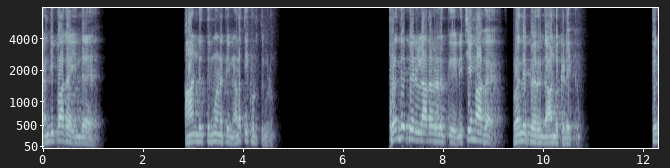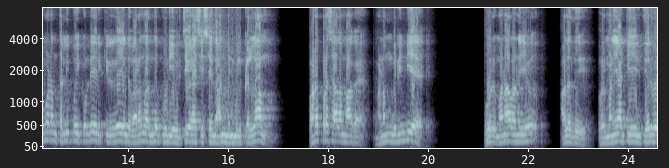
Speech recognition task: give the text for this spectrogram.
கண்டிப்பாக இந்த ஆண்டு திருமணத்தை நடத்தி கொடுத்து விடும். குழந்தை பேர் இல்லாதவர்களுக்கு நிச்சயமாக குழந்தை பேர் இந்த ஆண்டு கிடைக்கும். திருமணம் தள்ளி போய்க்கொண்டே இருக்கிறது என்று வரம் அருந்தக்கூடிய விருச்சிகராசியை சேர்ந்த ஆண் பெண்களுக்கெல்லாம் வரப்பிரசாதமாக மனம் விரும்பிய ஒரு மணாளனையோ அல்லது ஒரு மணியாட்டியை தேர்வு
